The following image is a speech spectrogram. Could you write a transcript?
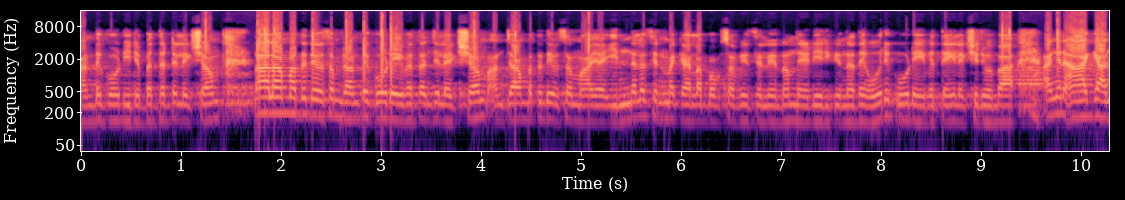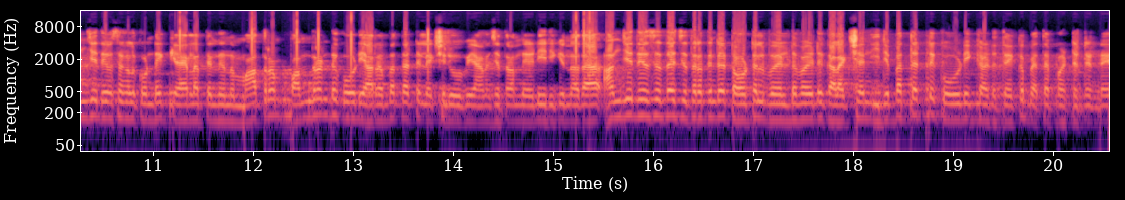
രണ്ട് കോടി ഇരുപത്തെട്ട് ലക്ഷം നാലാമത്തെ ദിവസം രണ്ട് കോടി എഴുപത്തഞ്ച് ലക്ഷം അഞ്ചാമത്തെ ദിവസമായ ഇന്നലെ സിനിമ കേരള ബോക്സ് ഓഫീസിൽ നിന്നും നേടിയിരിക്കുന്നത് ഒരു കോടി എഴുപത്തേഴ് ലക്ഷം രൂപ. അങ്ങനെ ആകെ അഞ്ച് ദിവസങ്ങൾ കൊണ്ട് കേരളത്തിൽ നിന്നും മാത്രം പന്ത്രണ്ട് കോടി അറുപത്തെട്ട് ലക്ഷം രൂപയാണ് ചിത്രം നേടിയിരിക്കുന്നത്. അഞ്ച് ദിവസത്തെ ചിത്രത്തിന്റെ ടോട്ടൽ വേൾഡ് വൈഡ് കളക്ഷൻ ഇരുപത്തെട്ട് കോടിക്കടുത്തേക്ക് എത്തപ്പെട്ടിട്ടുണ്ട്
